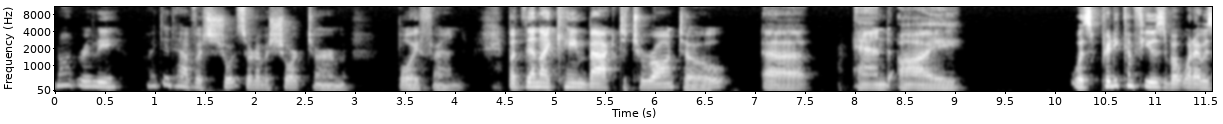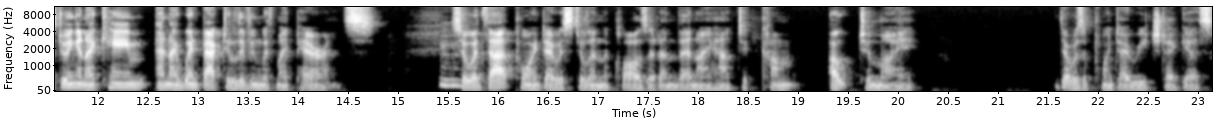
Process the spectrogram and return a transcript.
not really i did have a short sort of a short term boyfriend. But then i came back to toronto uh, and i was pretty confused about what i was doing and i came and i went back to living with my parents Mm-hmm. So at that point, I was still in the closet, and then I had to come out to my there was a point I reached, I guess.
